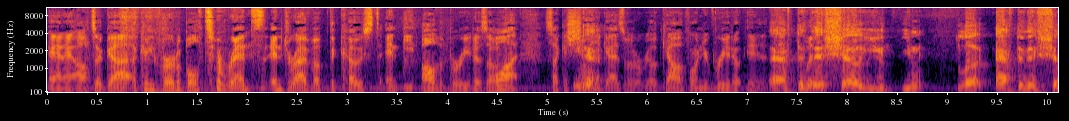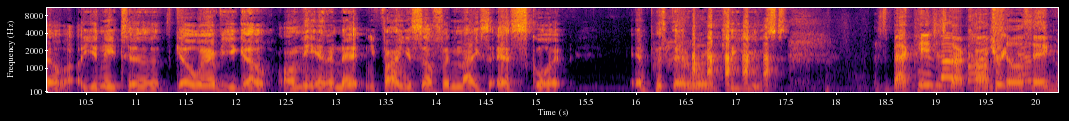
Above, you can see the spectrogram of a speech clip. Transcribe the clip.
And I also got a convertible to rent and drive up the coast and eat all the burritos I want. So I can show Yeah. you guys what a real California burrito is. After With- this show, you you look. After this show, uh, you need to go wherever you go on the internet and you find yourself a nice escort and put that room to use. Is backpages.com still a thing?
